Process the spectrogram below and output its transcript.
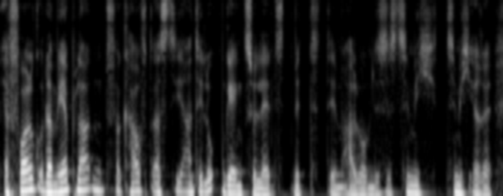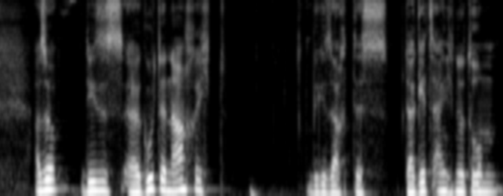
Erfolg oder mehr Platten verkauft als die Antilopengang zuletzt mit dem Album. Das ist ziemlich, ziemlich irre. Also dieses äh, gute Nachricht, wie gesagt, das, da geht es eigentlich nur darum,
